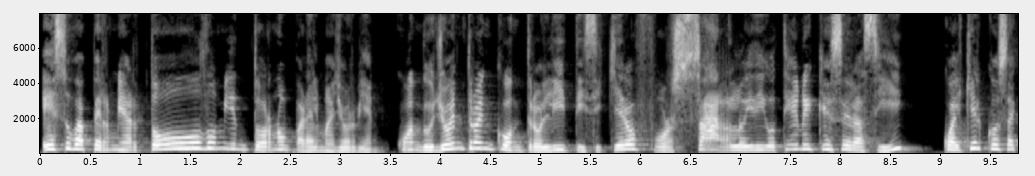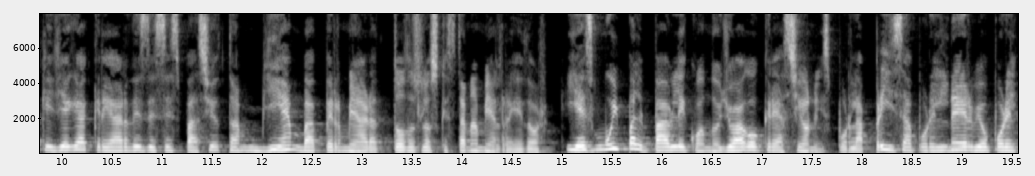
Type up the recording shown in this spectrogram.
eso va a permear todo mi entorno para el mayor bien. Cuando yo entro en controlitis y quiero forzarlo y digo, tiene que ser así, cualquier cosa que llegue a crear desde ese espacio también va a permear a todos los que están a mi alrededor. Y es muy palpable cuando yo hago creaciones por la prisa, por el nervio, por el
